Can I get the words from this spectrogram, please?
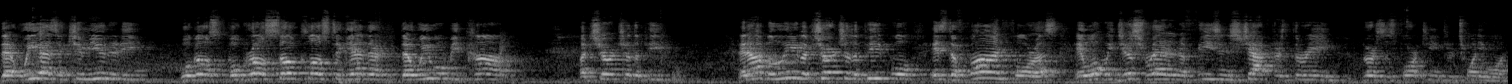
That we as a community will, go, will grow so close together that we will become a church of the people. And I believe a church of the people is defined for us in what we just read in Ephesians chapter 3, verses 14 through 21.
